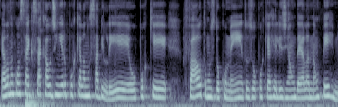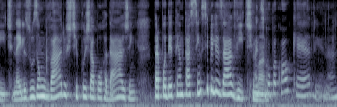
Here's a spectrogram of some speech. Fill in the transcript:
ela não consegue sacar o dinheiro porque ela não sabe ler, ou porque faltam os documentos, ou porque a religião dela não permite. Né? Eles usam vários tipos de abordagem para poder tentar sensibilizar a vítima. Uma desculpa qualquer ali, né?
